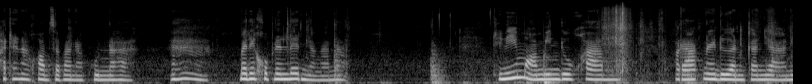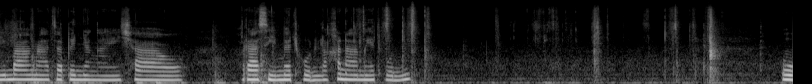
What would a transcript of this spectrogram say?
พัฒนาความสัมพันธ์กับคุณนะคะอ่าไม่ได้คบเล่นๆอย่างนั้นอะทีนี้หมอมินดูความรักในเดือนกันยานี้บ้างนะจะเป็นยังไงชาว ราศีเมถุนลัคนาเมถุน โอ้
